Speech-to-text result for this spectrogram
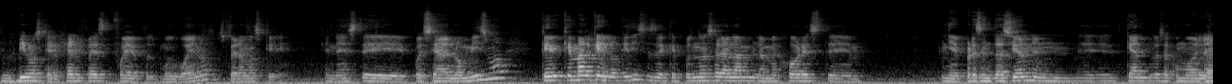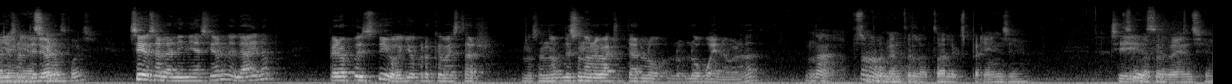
Vimos que el Hellfest fue pues, muy bueno, esperamos que en este pues sea lo mismo. Qué, qué mal que lo que dices de que pues no será la, la mejor este eh, presentación en, eh, que o sea, como en La años alineación, anteriores. pues. Sí, o sea, la alineación, el lineup. Pero pues digo, yo creo que va a estar. No sé, no, eso no le va a quitar lo, lo, lo bueno, ¿verdad? Nah, pues No, simplemente no. La, toda la experiencia, Sí. Sí, la o sea, vivencia.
